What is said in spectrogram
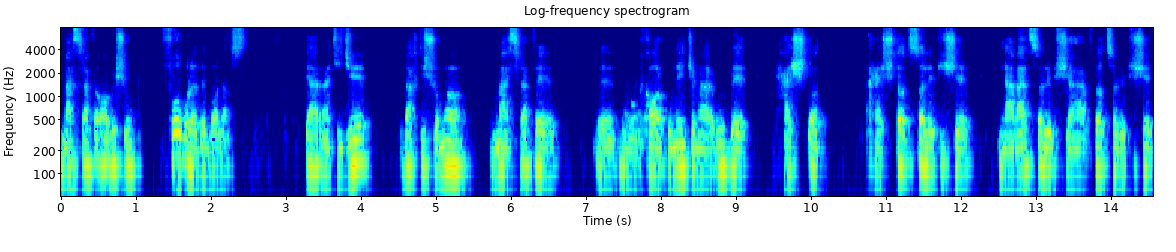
مصرف آبشون فوق العاده بالاست. در نتیجه وقتی شما مصرف کارخونه که مربوط به 80 80 سال پیشه 90 سال پیشه 70 سال پیشه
